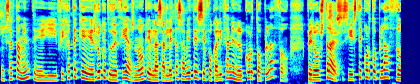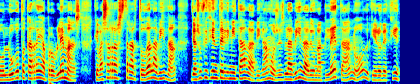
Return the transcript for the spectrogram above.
Exactamente, y fíjate que es lo que tú decías, ¿no? Que las atletas a veces se focalizan en el corto plazo, pero ostras, si este corto plazo luego te acarrea problemas que vas a arrastrar toda la vida, ya suficiente limitada, digamos, es la vida de un atleta, ¿no? Quiero decir,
